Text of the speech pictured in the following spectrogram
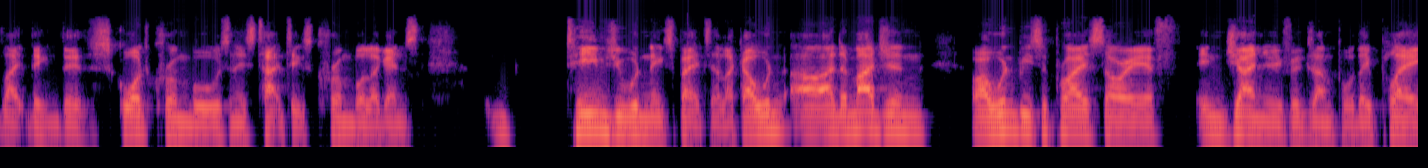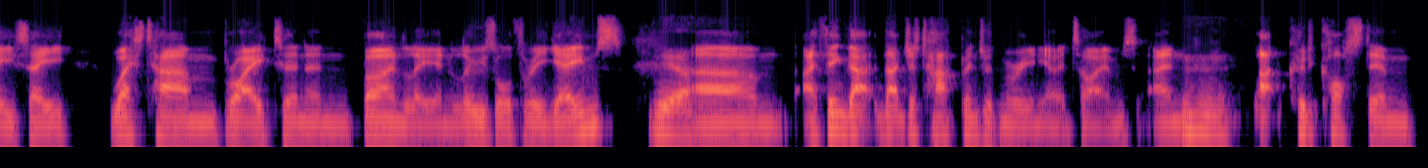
like, the, the squad crumbles and his tactics crumble against teams you wouldn't expect it. Like I wouldn't, I'd imagine, or I wouldn't be surprised. Sorry, if in January, for example, they play say West Ham, Brighton, and Burnley and lose all three games. Yeah, um, I think that that just happens with Mourinho at times, and mm-hmm. that could cost him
